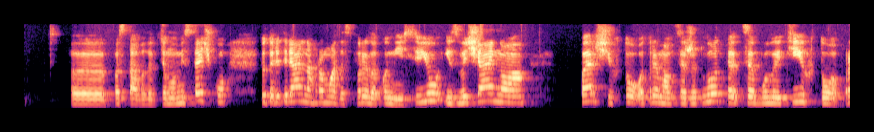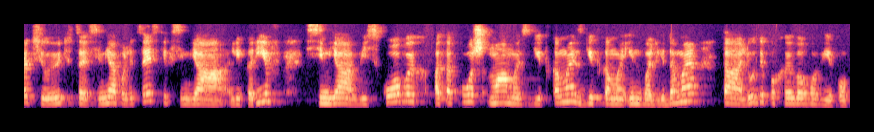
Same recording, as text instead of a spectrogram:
е, поставили в цьому містечку, то територіальна громада створила комісію, і звичайно. Перші, хто отримав це житло, це були ті, хто працюють. Це сім'я поліцейських, сім'я лікарів, сім'я військових, а також мами з дітками, з дітками-інвалідами та люди похилого віку.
